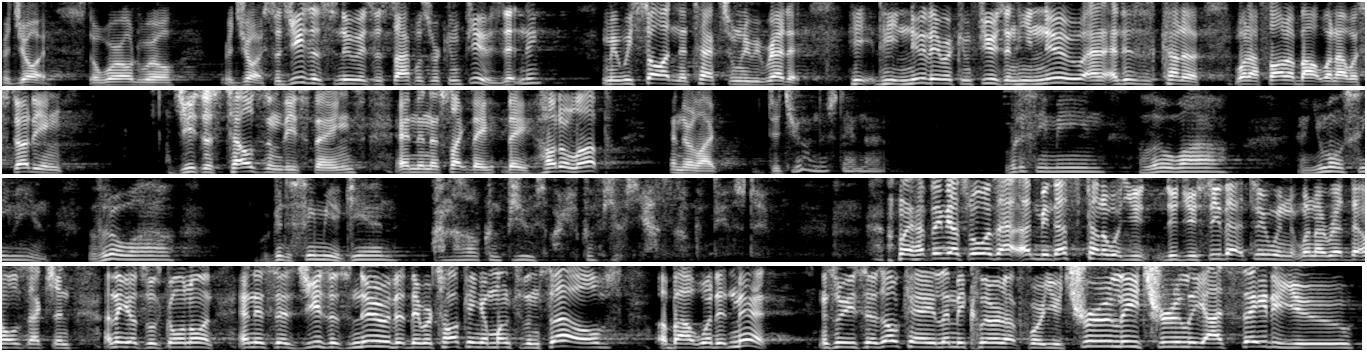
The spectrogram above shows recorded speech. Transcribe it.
rejoice. The world will rejoice. So Jesus knew his disciples were confused, didn't he? I mean, we saw it in the text when we read it. He, he knew they were confused, and he knew, and this is kind of what I thought about when I was studying Jesus tells them these things, and then it's like they, they huddle up and they're like, Did you understand that? What does he mean? A little while, and you won't see me, and a little while, we're going to see me again. I'm a little confused. Are you confused? Yes, I'm confused too. I think that's what was, I mean, that's kind of what you, did you see that too when, when I read that whole section? I think that's what's going on. And it says Jesus knew that they were talking amongst themselves about what it meant. And so he says, okay, let me clear it up for you. Truly, truly, I say to you,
